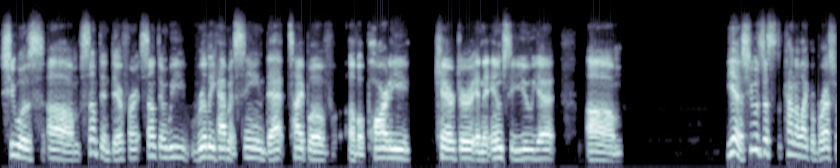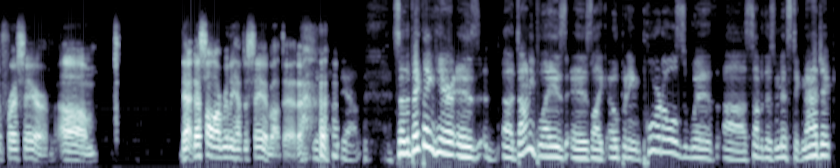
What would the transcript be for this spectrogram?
she was um, something different, something we really haven't seen that type of of a party character in the MCU yet. Um, yeah, she was just kind of like a breath of fresh air. Um, that that's all I really have to say about that. yeah, yeah. So the big thing here is uh, Donnie Blaze is like opening portals with uh, some of this mystic magic.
